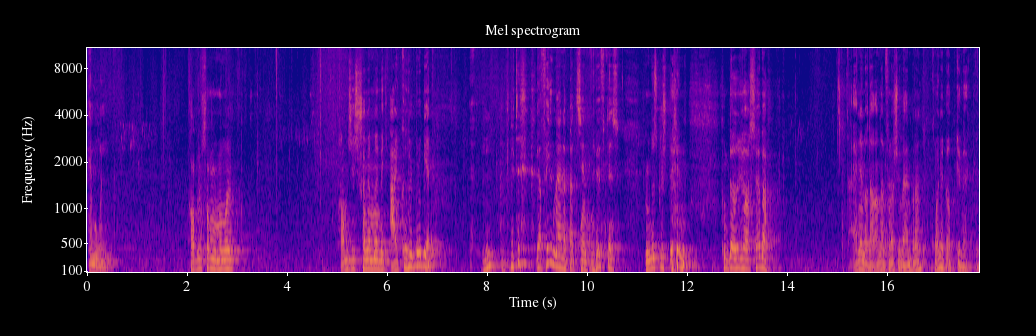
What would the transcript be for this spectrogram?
Hemmungen. Haben Sie schon einmal, haben Sie es schon einmal mit Alkohol probiert? Hm? Bitte? Ja, vielen meiner Patienten hilft es. Ich muss gestehen, dass ich auch selber der einen oder anderen Flasche Weinbrand gar nicht abgeneigt bin.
